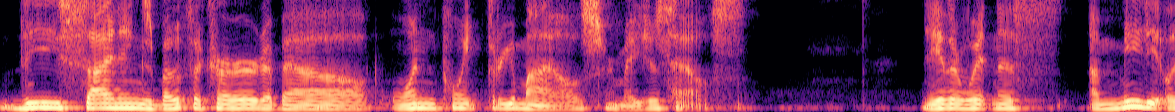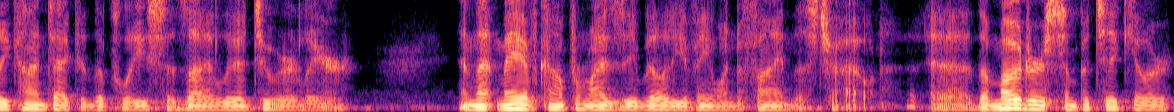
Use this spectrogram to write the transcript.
These sightings both occurred about 1.3 miles from Asha's house. Neither witness immediately contacted the police, as I alluded to earlier, and that may have compromised the ability of anyone to find this child. Uh, the motorist, in particular,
